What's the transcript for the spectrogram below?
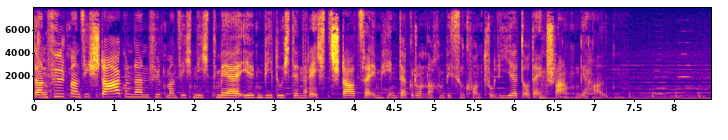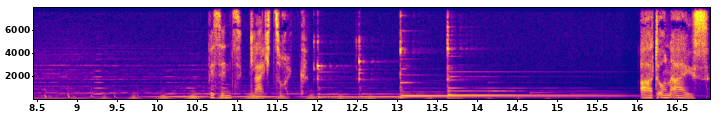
dann fühlt man sich stark und dann fühlt man sich nicht mehr irgendwie durch den Rechtsstaat im Hintergrund noch ein bisschen kontrolliert oder in Schranken gehalten. Wir sind gleich zurück. Art on Ice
